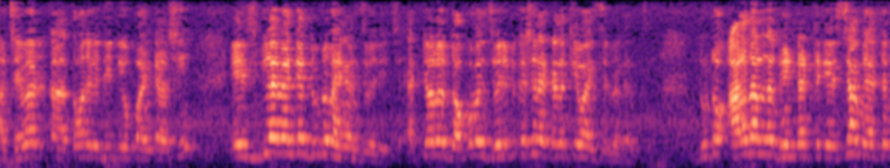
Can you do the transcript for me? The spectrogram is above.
আচ্ছা এবার তোমাদেরকে দ্বিতীয় পয়েন্টে আসি। এসবিআই ব্যাংকের দুটো ভ্যাকেন্সি বেরিয়েছে। একটা হলো ডকুমেন্টস ভেরিফিকেশন একটা হলো কেওয়াইসির ভ্যাকেন্সি দুটো আলাদা আলাদা ভেন্ডার থেকে এসেছে। আমি একজন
